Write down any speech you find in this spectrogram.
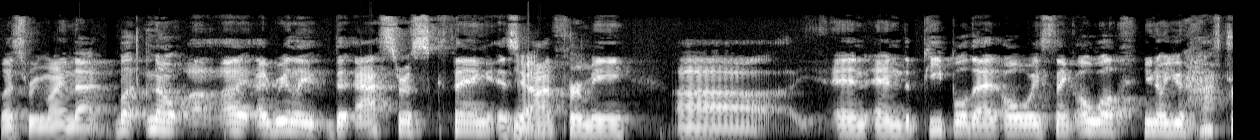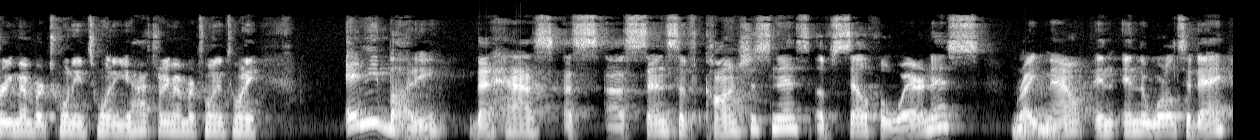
let's remind that. But no, I, I really the asterisk thing is yeah. not for me. Uh, and and the people that always think, oh well, you know, you have to remember 2020. You have to remember 2020. Anybody that has a, a sense of consciousness of self awareness right mm-hmm. now in, in the world today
